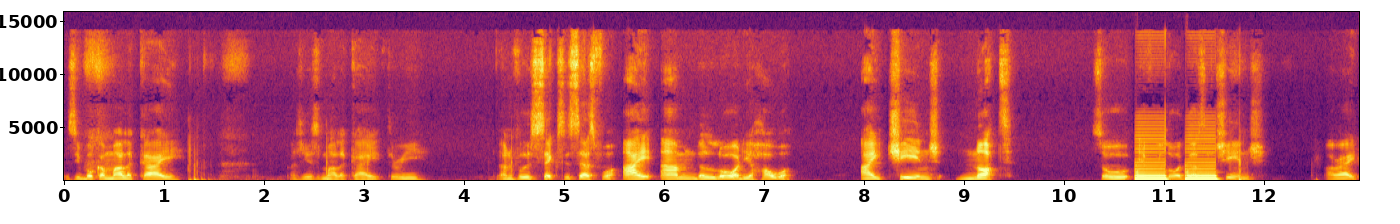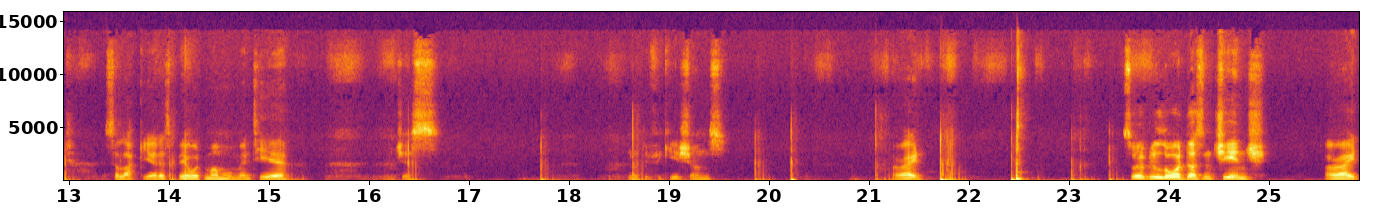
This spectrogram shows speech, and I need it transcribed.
It's the book of Malachi, I use Malachi 3 and verse 6. It says, For I am the Lord Yahweh, I change not. So if the Lord doesn't change, all right, so lucky. Let's bear with my moment here. Just notifications. All right. So if the Lord doesn't change, all right,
